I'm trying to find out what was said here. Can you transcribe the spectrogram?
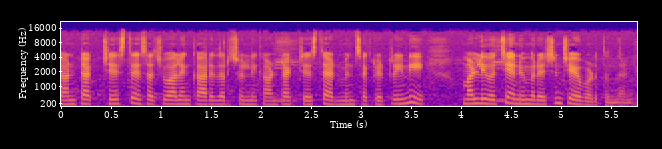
కాంటాక్ట్ చేస్తే సచివాలయం కార్యదర్శుల్ని కాంటాక్ట్ చేస్తే అడ్మిన్ సెక్రటరీని మళ్ళీ వచ్చి ఎన్యూమరేషన్ చేయబడుతుందండి.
